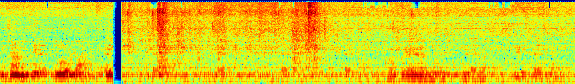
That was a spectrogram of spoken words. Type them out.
Hocam tek problem Kafaya doğru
